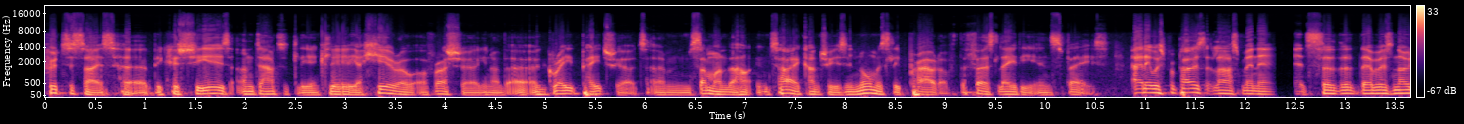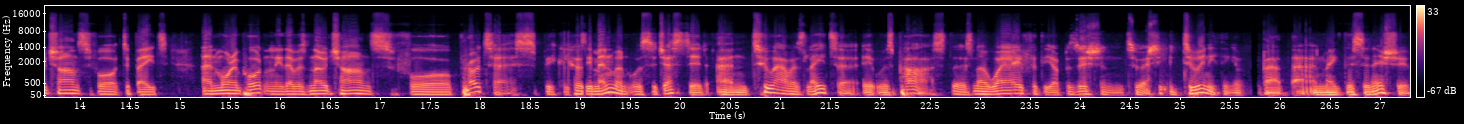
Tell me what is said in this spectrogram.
criticize her because she is undoubtedly and clearly a hero of Russia, you know, a, great patriot, um, someone the entire country is enormously proud of, the first lady in space. And it was proposed at last minute so that there was no chance for debate. And more importantly, there was no chance for protests because the amendment was suggested and two hours later it was passed. There's no way for the opposition to actually do anything about that and make this an issue.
